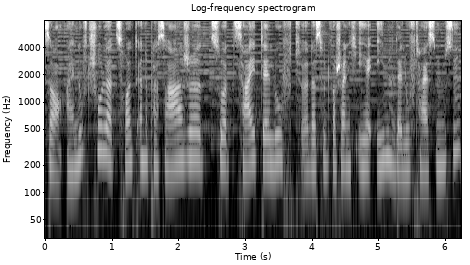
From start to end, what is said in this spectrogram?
So, ein Luftschul erzeugt eine Passage zur Zeit der Luft. Äh, das wird wahrscheinlich eher Ebene der Luft heißen müssen.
